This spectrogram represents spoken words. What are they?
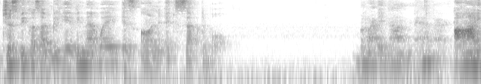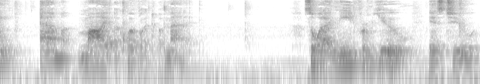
just because I'm behaving that way is unacceptable. But I'm not manic. I am my equivalent of manic. So, what I need from you is to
